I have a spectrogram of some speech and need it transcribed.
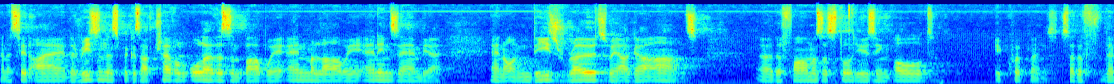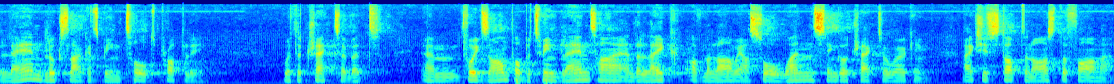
And I said I, the reason is because I've traveled all over Zimbabwe and Malawi and in Zambia. And on these roads where I go out, uh, the farmers are still using old equipment. So the, the land looks like it's being tilled properly with a tractor. But um, for example, between Blantyre and the lake of Malawi, I saw one single tractor working. I actually stopped and asked the farmer,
